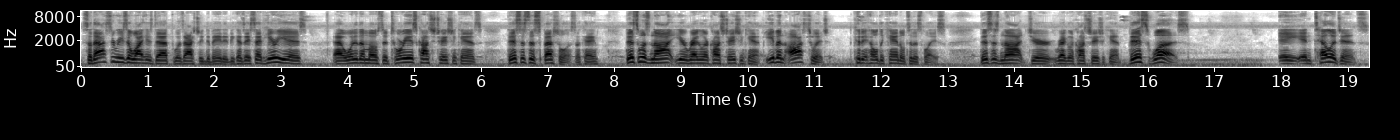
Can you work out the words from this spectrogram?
So that's the reason why his death was actually debated because they said here he is at one of the most notorious concentration camps. This is the specialist, okay? This was not your regular concentration camp. Even Auschwitz couldn't hold a candle to this place. This is not your regular concentration camp. This was a intelligence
